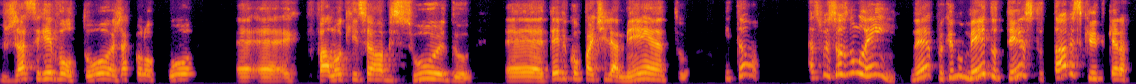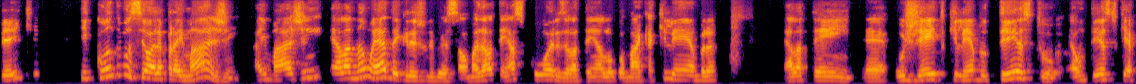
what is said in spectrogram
já se revoltou, já colocou, é, é, falou que isso é um absurdo, é, teve compartilhamento. Então, as pessoas não leem, né? Porque no meio do texto estava escrito que era fake, e quando você olha para a imagem, a imagem ela não é da Igreja Universal, mas ela tem as cores, ela tem a logomarca que lembra, ela tem é, o jeito que lembra o texto, é um texto que é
